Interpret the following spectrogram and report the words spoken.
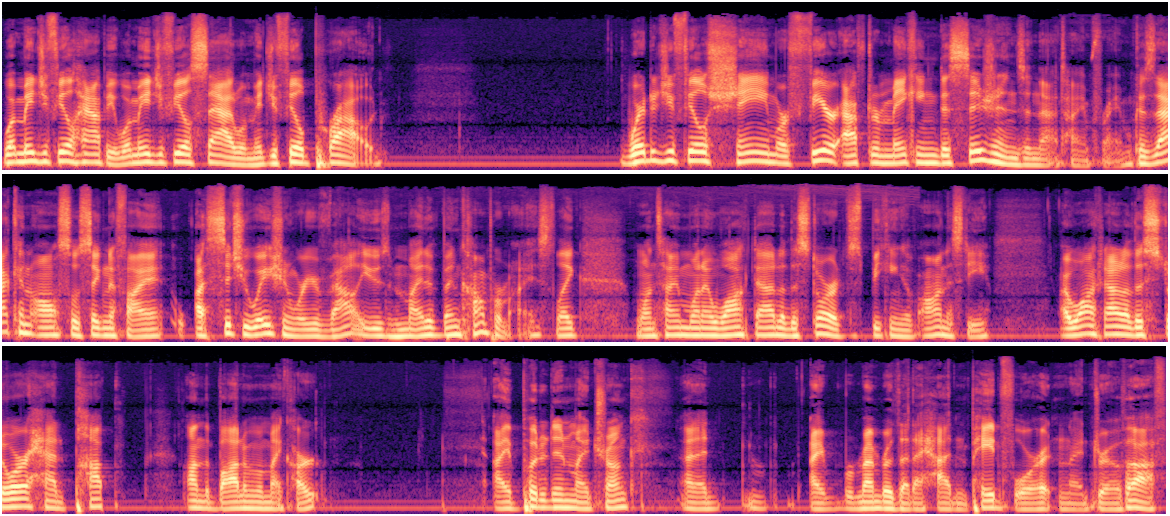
What made you feel happy? What made you feel sad? What made you feel proud? Where did you feel shame or fear after making decisions in that time frame? Because that can also signify a situation where your values might have been compromised. Like one time when I walked out of the store, speaking of honesty, I walked out of the store, had pop on the bottom of my cart. I put it in my trunk and I, I remember that I hadn't paid for it and I drove off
